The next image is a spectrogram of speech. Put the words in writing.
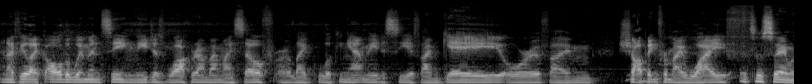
And I feel like all the women seeing me just walk around by myself are like looking at me to see if I'm gay or if I'm shopping for my wife. It's the same.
